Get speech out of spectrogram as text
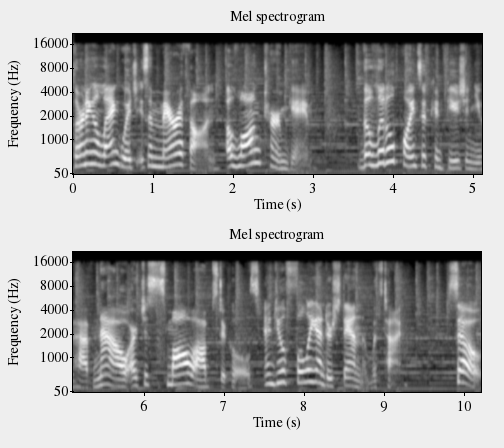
Learning a language is a marathon, a long-term game, the little points of confusion you have now are just small obstacles, and you'll fully understand them with time. So,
